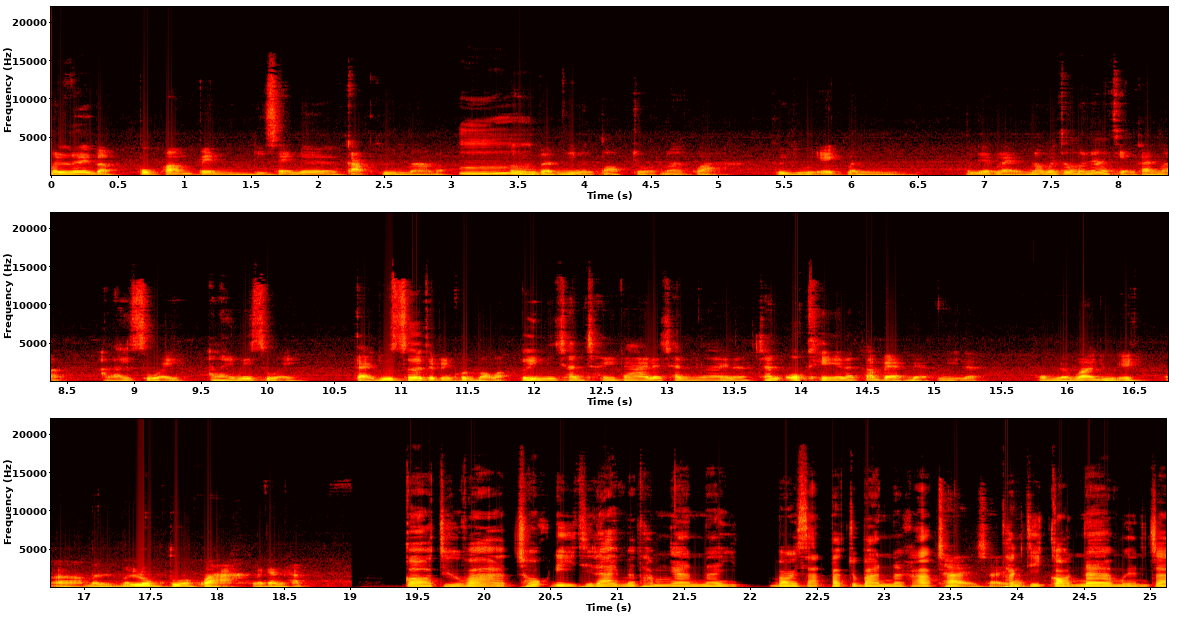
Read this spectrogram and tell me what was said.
มันเลยแบบปลุกความเป็นดีไซเนอร์กลับคืนมาแบบอืเออมแบบนี้มันตอบโจทย์มากกว่า คือ UX มันมันเรียกอะไร เราไม่ต้องมานั่งเถียงกันว่า อะไรสวยอะไรไม่สวย แต่ user จะเป็นคนบอกว่าเอ้ยนี่ฉันใช้ได้นะฉันง่ายนะ ฉันโอเคนะกับแบบแบบนี้นะ ผมเลยว่า UX อ่ามันมันลงตัวกว่าแล้วกันครับ ก็ถือว่าโชคดีที่ได้มาทำงานในบริษัทปัจจุบันนะครับ ใช่ใช่ทั้งที่ก่อนหน้าเหมือนจะ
